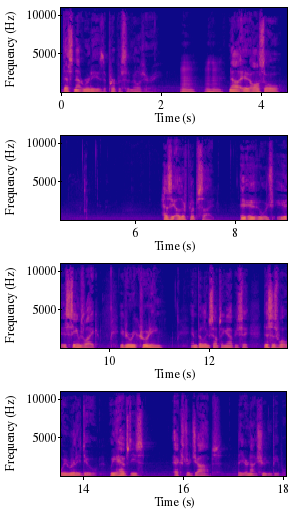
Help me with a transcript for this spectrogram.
that's not really the purpose of the military. Mm, mm-hmm. Now, it also has the other flip side, it, it, it seems like if you're recruiting and building something up, you say, This is what we really do. We have these extra jobs that you're not shooting people,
